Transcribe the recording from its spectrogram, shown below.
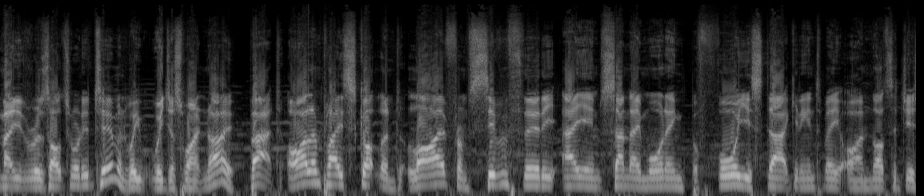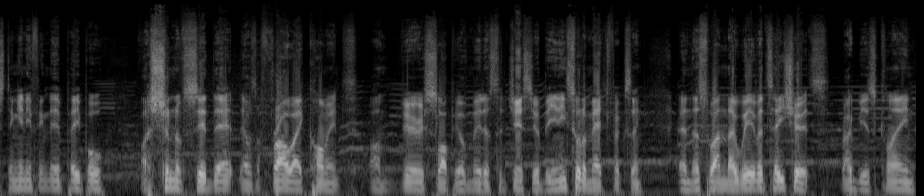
maybe the results are already determined. We, we just won't know. But Ireland plays Scotland live from 7:30 a.m. Sunday morning. Before you start getting into me, I'm not suggesting anything there, people. I shouldn't have said that. That was a throwaway comment. I'm very sloppy of me to suggest there would be any sort of match fixing in this one. They wear the t-shirts. Rugby is clean.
